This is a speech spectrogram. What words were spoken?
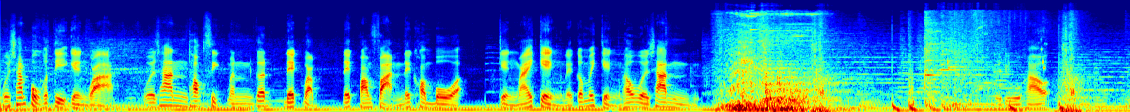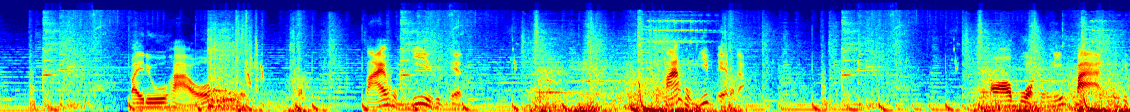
เวอร์ชันปกติเก่งกว่า เวอร์ชันท็อกซิกมันก็เด็กแบบเด็กความฝันเด็กคอมโบอะเก่งไหมเก่งแต่ก็ไม่เก่งเท่าเวอร์ชันไปดูเขาไปดูเขาซ้ายผม 21ซ้ายผม 21 อะ พอบวกตรงนี้8เป็น12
